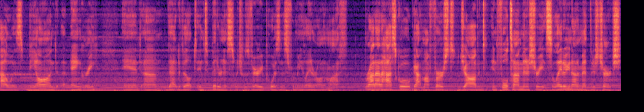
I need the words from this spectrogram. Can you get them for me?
I was beyond angry, and um, that developed into bitterness, which was very poisonous for me later on in life. right out of high school, got my first job in, in full time ministry at Salado United Methodist Church.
